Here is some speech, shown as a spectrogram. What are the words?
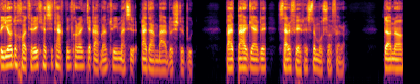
به یاد و خاطره کسی تقدیم کنن که قبلا تو این مسیر قدم برداشته بود. بعد برگرده سر فهرست مسافران دانا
